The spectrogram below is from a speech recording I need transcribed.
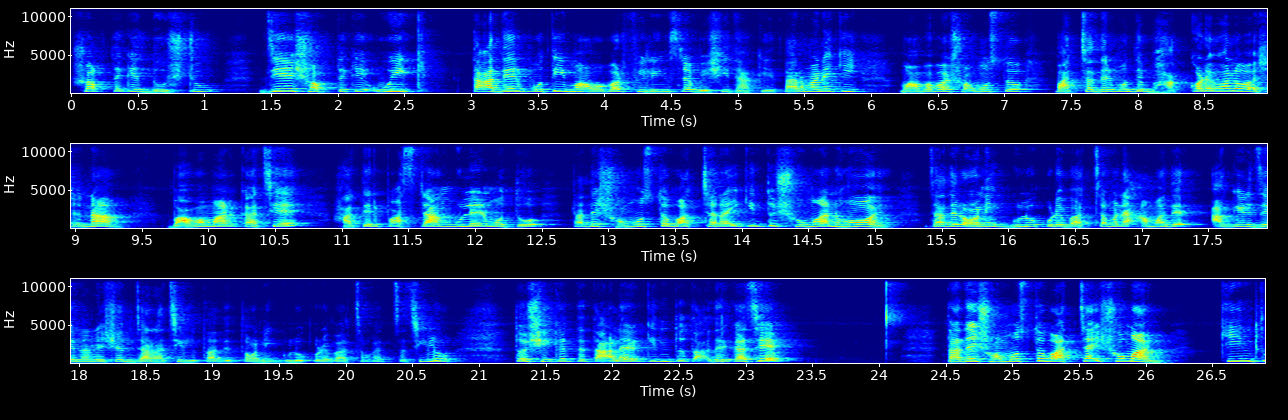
সব থেকে দুষ্টু, যে সব থেকে উইক তাদের প্রতি মা বাবার ফিলিংসটা বেশি থাকে। তার মানে কি? মা বাবা সমস্ত বাচ্চাদের মধ্যে ভাগ করে ভালোবাসে না? বাবা মার কাছে হাতের পাঁচটা আঙ্গুলের মতো তাদের সমস্ত বাচ্চারাই কিন্তু সমান হয়। যাদের অনেকগুলো করে বাচ্চা মানে আমাদের আগের জেনারেশন যারা ছিল, তাদের তো অনেকগুলো করে বাচ্চা কাচ্চা ছিল। তো সেক্ষেত্রে তারা কিন্তু তাদের কাছে, তাদের সমস্ত বাচ্চাই সমান। কিন্তু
